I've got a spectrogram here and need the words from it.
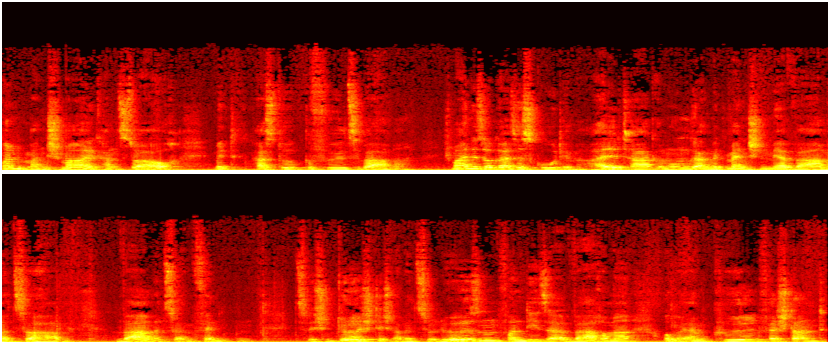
und manchmal kannst du auch mit, hast du Gefühlswärme. Ich meine sogar, es ist gut im Alltag, im Umgang mit Menschen mehr Wärme zu haben, Wärme zu empfinden. Zwischendurch dich aber zu lösen von dieser Wärme, um mit einem kühlen Verstand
